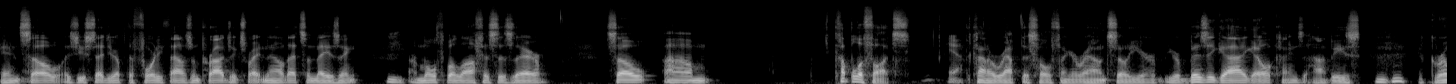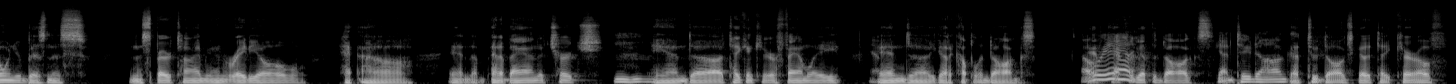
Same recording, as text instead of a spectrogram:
and so as you said, you're up to forty thousand projects right now. That's amazing. Hmm. Uh, multiple offices there. So, a um, couple of thoughts yeah. to kind of wrap this whole thing around. So you're you're a busy guy, got all kinds of hobbies. Mm-hmm. You're growing your business. In the spare time, you're in radio uh, and a, and a band, a church, mm-hmm. and uh, taking care of family. Yep. And uh, you got a couple of dogs. Oh and yeah, can't forget the dogs. Got two dogs. Got two dogs. Got to take care of,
